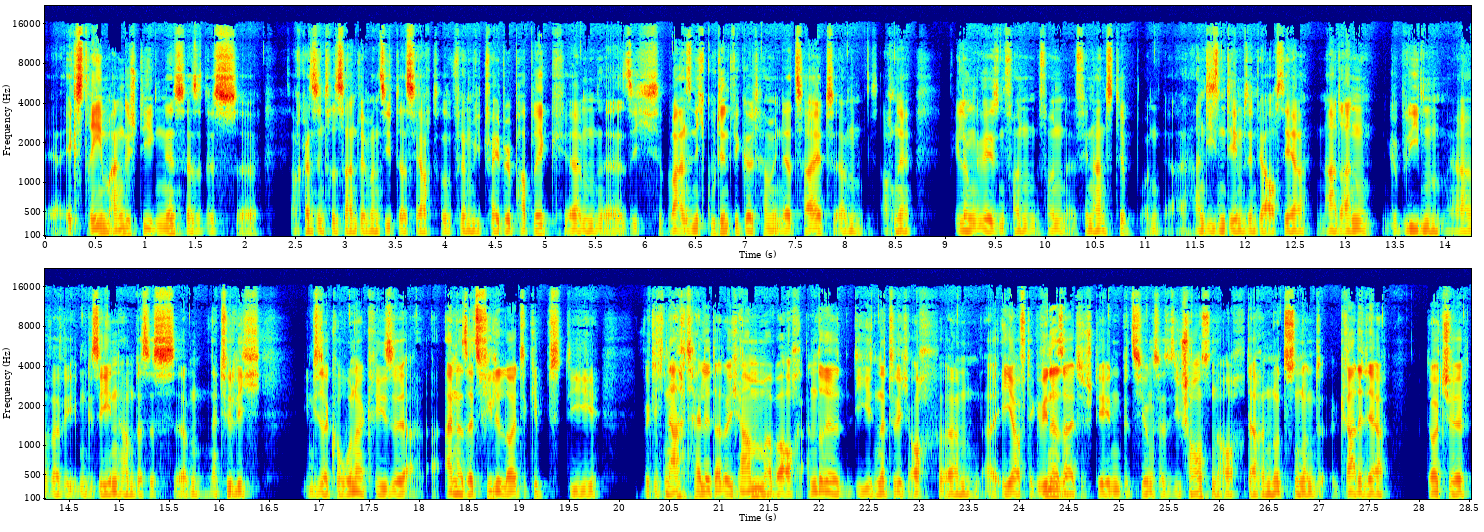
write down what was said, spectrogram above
äh, extrem angestiegen ist. Also das äh, ist auch ganz interessant, wenn man sieht, dass ja auch so Firmen wie Trade Republic ähm, äh, sich wahnsinnig gut entwickelt haben in der Zeit. Ähm, ist auch eine Empfehlung gewesen von, von Finanztipp. Und äh, an diesen Themen sind wir auch sehr nah dran geblieben, ja, weil wir eben gesehen haben, dass es ähm, natürlich in dieser Corona-Krise einerseits viele Leute gibt, die wirklich Nachteile dadurch haben, aber auch andere, die natürlich auch ähm, eher auf der Gewinnerseite stehen, beziehungsweise die Chancen auch darin nutzen. Und gerade der deutsche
